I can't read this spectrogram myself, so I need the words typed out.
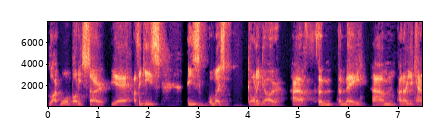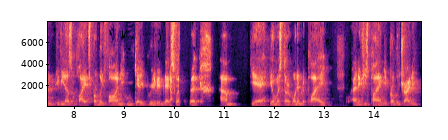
like warm bodies. So yeah, I think he's he's almost got to go uh, for for me. Um, I know you can if he doesn't play, it's probably fine. You can get rid of him next yep. week, but um, yeah, you almost don't want him to play. And if he's playing, you probably trade him.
